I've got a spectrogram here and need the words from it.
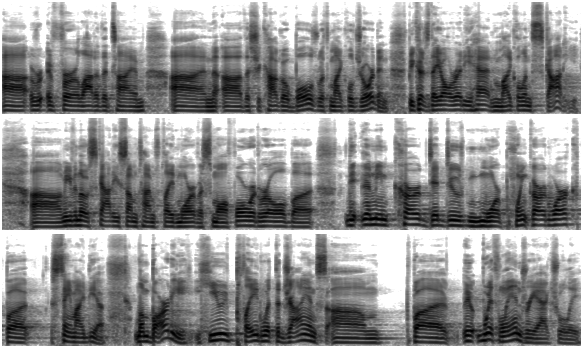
uh, for a lot of the time on uh, the Chicago Bulls with Michael Jordan because they already had Michael and Scottie. Um, even though Scottie sometimes played more of a small forward role, but I mean, Kerr did do more point guard work, but same idea. Lombardi, he played with the Giants. Um, but with Landry actually.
